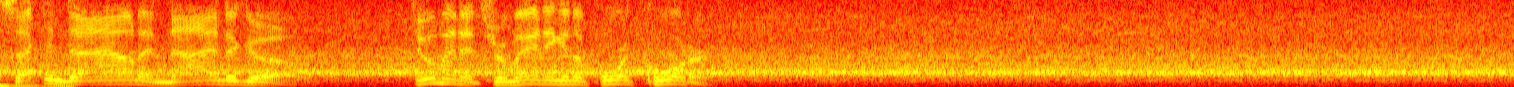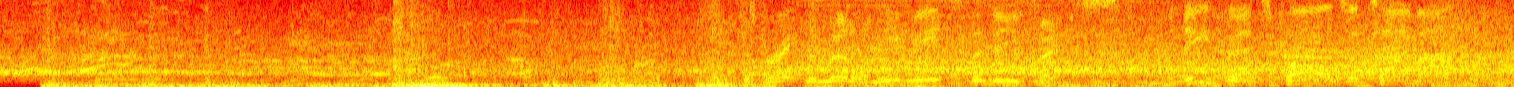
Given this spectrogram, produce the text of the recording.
Second down and nine to go. Two minutes remaining in the fourth quarter. Straight in the middle, he meets the defense. The defense calls a timeout.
